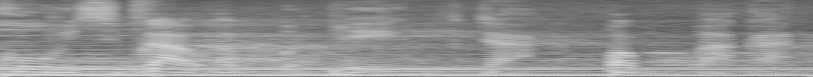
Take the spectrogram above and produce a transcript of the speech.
โควิด -19 ครับบทเพลงจากป้อมปราการ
